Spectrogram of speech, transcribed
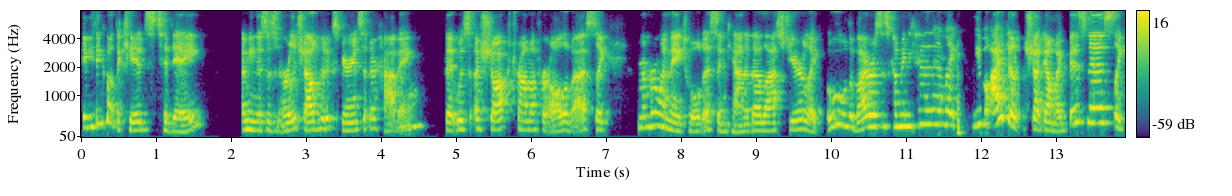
if you think about the kids today, I mean, this is an early childhood experience that they're having that was a shock trauma for all of us. Like, remember when they told us in Canada last year, like, oh, the virus is coming to Canada? And like, you know, I had to shut down my business. Like,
